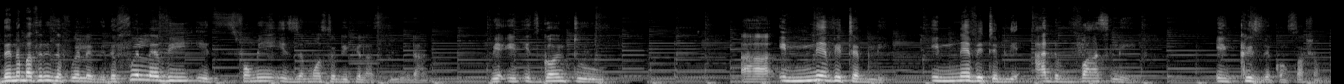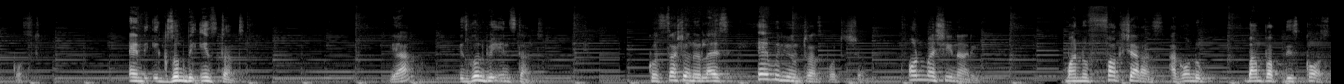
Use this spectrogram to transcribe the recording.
Then number three is the fuel levy. The fuel levy, it's for me, is the most ridiculous thing we've done. We, it, it's going to uh, inevitably inevitably adversely increase the construction cost. And it's going to be instant. Yeah? It's going to be instant. Construction relies heavily on transportation, on machinery. Manufacturers are going to bump up this cost,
